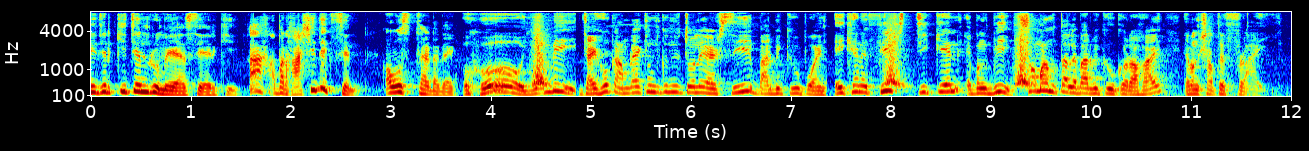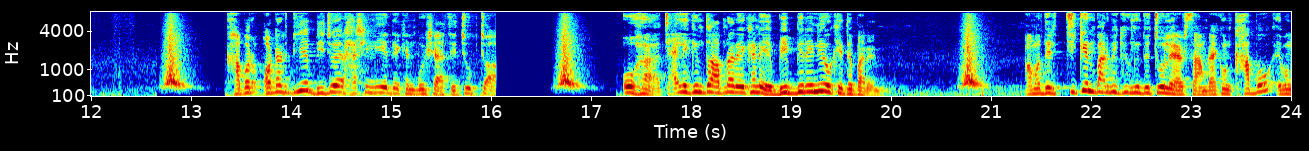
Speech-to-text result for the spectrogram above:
নিজের কিচেন রুমে আছে আর কি। আহ আবার হাসি দেখছেন? অবস্থাটা দেখ। ওহো ইয়াম্বি যাই হোক আমরা এখন কিন্তু চলে আসছি বার্বিকিউ পয়েন্ট এখানে ফিশ চিকেন এবং বিফ সমান তালে বার্বিকিউ করা হয় এবং সাথে ফ্রাই খাবার অর্ডার দিয়ে বিজয়ের হাসি নিয়ে দেখেন বসে আছে চুপচাপ। ও হ্যাঁ চাইলে কিন্তু আপনারা এখানে বিফ বিরিয়ানিও খেতে পারেন। আমাদের চিকেন বার্বিকিউ কিন্তু চলে আসছে আমরা এখন খাব এবং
